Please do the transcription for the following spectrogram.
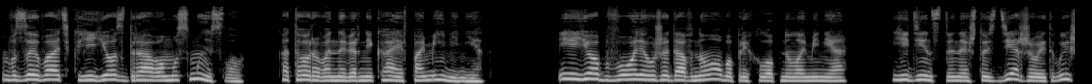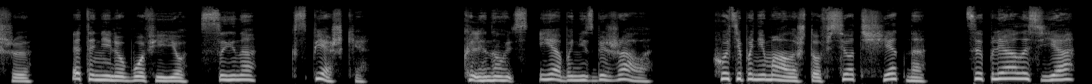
взывать к ее здравому смыслу, которого наверняка и в помине нет. Ее б воля уже давно бы прихлопнула меня. Единственное, что сдерживает высшую, это не любовь ее сына к спешке. Клянусь, я бы не сбежала. Хоть и понимала, что все тщетно, цеплялась я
